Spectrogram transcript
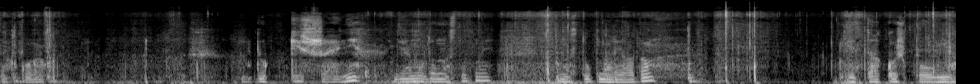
Так, коробку до кишені. Йдемо до наступної. Наступна рядом. І також повна.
